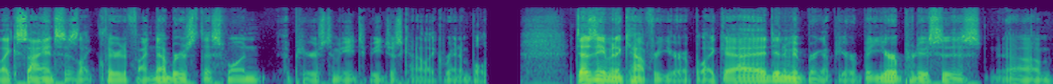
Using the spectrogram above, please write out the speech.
like science is like clear defined numbers. This one appears to me to be just kind of like random bullshit. It doesn't even account for Europe. Like I didn't even bring up Europe, but Europe produces um,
